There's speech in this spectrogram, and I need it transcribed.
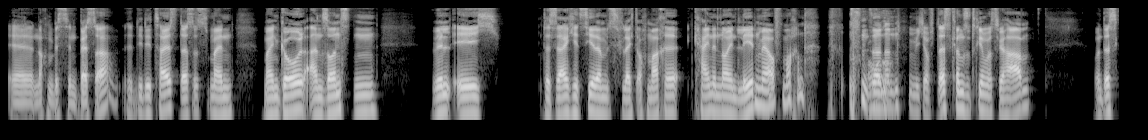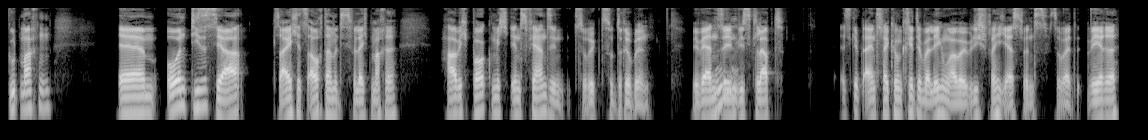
äh, noch ein bisschen besser, äh, die Details. Das ist mein, mein Goal. Ansonsten will ich, das sage ich jetzt hier, damit ich es vielleicht auch mache, keine neuen Läden mehr aufmachen, sondern mich auf das konzentrieren, was wir haben und das gut machen. Ähm, und dieses Jahr, sage ich jetzt auch, damit ich es vielleicht mache, habe ich Bock, mich ins Fernsehen zurückzudribbeln. Wir werden Uh. sehen, wie es klappt. Es gibt ein, zwei konkrete Überlegungen, aber über die spreche ich erst, wenn es soweit wäre.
